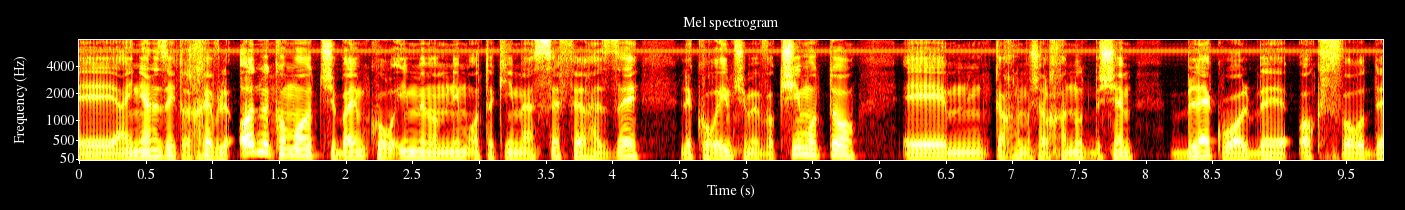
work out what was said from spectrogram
Uh, העניין הזה התרחב לעוד מקומות שבהם קוראים מממנים עותקים מהספר הזה לקוראים שמבקשים אותו. Uh, כך למשל חנות בשם בלק וול באוקספורד, uh,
